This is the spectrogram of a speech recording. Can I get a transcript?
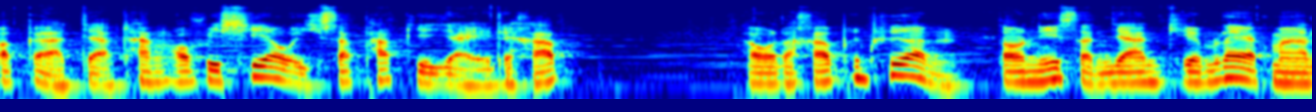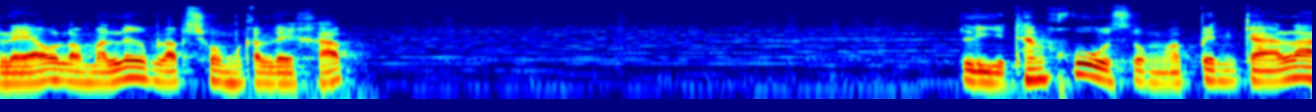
ประกาศจากทาง Official อีกสักพักใหญ่ๆเลยครับเอาละครับเพื่อนๆ ตอนนี้สัญญาณเกมแรกมาแล้วเรามาเริ่มรับชมกันเลยครับ ลีดทั้งคู่ส่งมาเป็นกาล่า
